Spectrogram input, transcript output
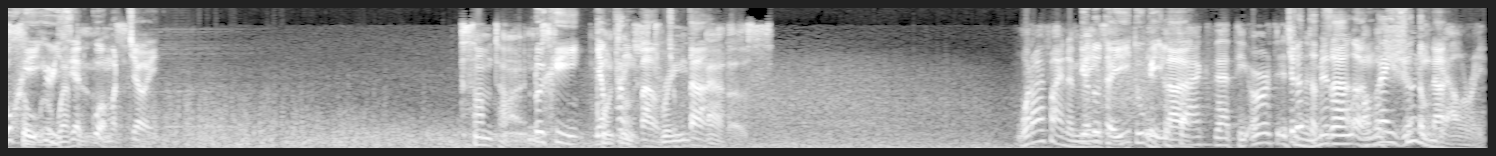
Vũ khí hủy diệt của mặt trời sometimes đôi khi nhắm thẳng vào chúng straight ta. at us. What I find Điều tôi amazing thấy thú vị is the là fact that the Earth is trái đất in the thật middle ra ở of a ngay giữa tầm shooting đạn. gallery.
